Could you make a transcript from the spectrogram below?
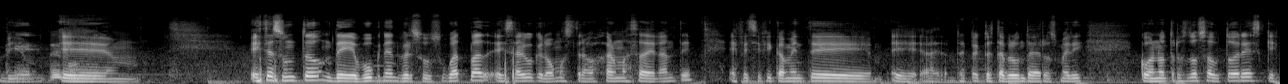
Bien. Em, este asunto de Booknet versus Wattpad es algo que lo vamos a trabajar más adelante, específicamente eh, respecto a esta pregunta de Rosemary, con otros dos autores que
